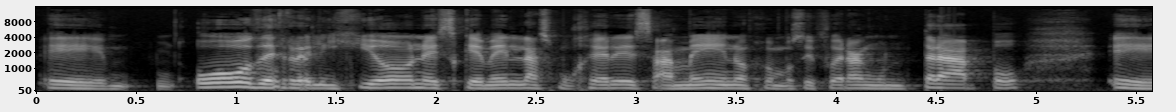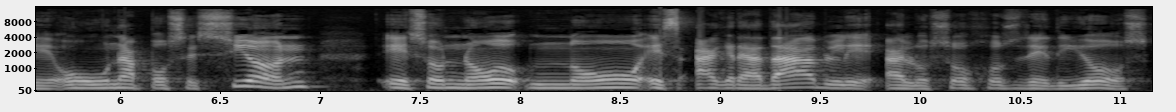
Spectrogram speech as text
eh, o de religiones que ven las mujeres a menos como si fueran un trapo eh, o una posesión, eso no, no es agradable a los ojos de Dios,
